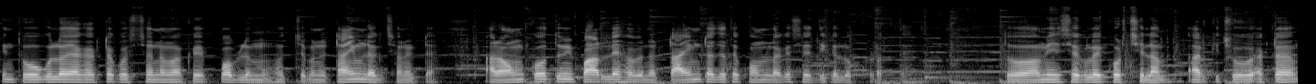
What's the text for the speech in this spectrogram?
কিন্তু ওগুলো এক একটা কোশ্চেন আমাকে প্রবলেম হচ্ছে। মানে টাইম লাগছে অনেকটা। আর অঙ্ক তুমি পারলে হবে না। টাইমটা যাতে কম লাগে সেদিকে লক্ষ্য রাখতে হবে। তো আমি সেগুলোই করছিলাম। আর কিছু একটা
